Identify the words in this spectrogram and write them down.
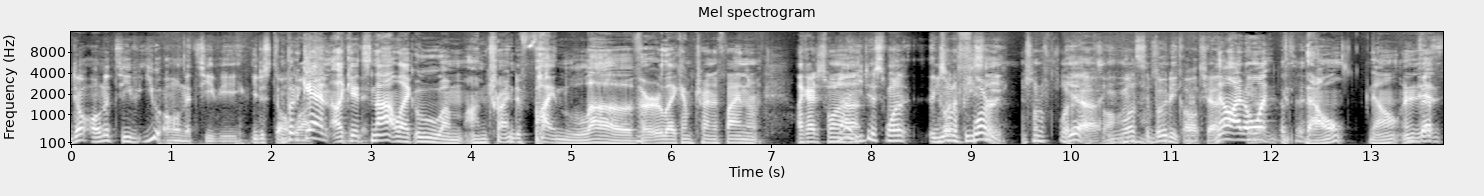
You don't own a TV. You own a TV. You just don't. But again, like it's not like ooh, I'm I'm trying to find love or like I'm trying to find the like I just want to. No, you just want you just want to flirt. I just want to flirt. Yeah, he wants the booty call. Chad. No, I don't You know, want. No, no. And that-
